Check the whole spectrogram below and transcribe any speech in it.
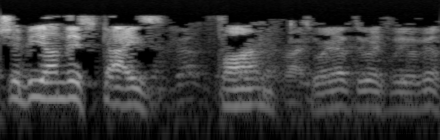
should be on this guy's farm. So we have to wait for your bill?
